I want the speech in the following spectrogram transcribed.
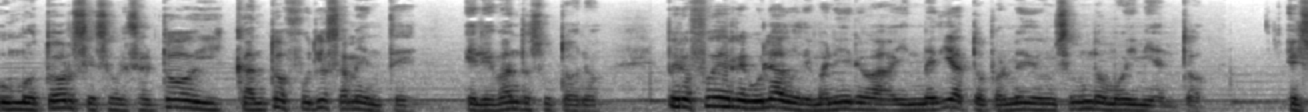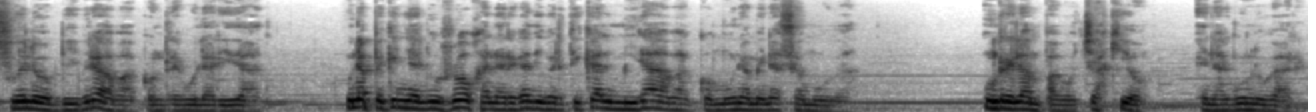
Un motor se sobresaltó y cantó furiosamente, elevando su tono pero fue regulado de manera inmediata por medio de un segundo movimiento. El suelo vibraba con regularidad. Una pequeña luz roja alargada y vertical miraba como una amenaza muda. Un relámpago chasqueó en algún lugar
